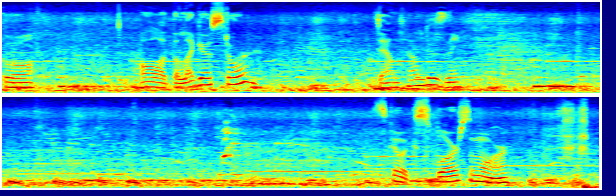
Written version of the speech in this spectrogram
cool. All at the Lego store, downtown Disney. Let's go explore some more.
